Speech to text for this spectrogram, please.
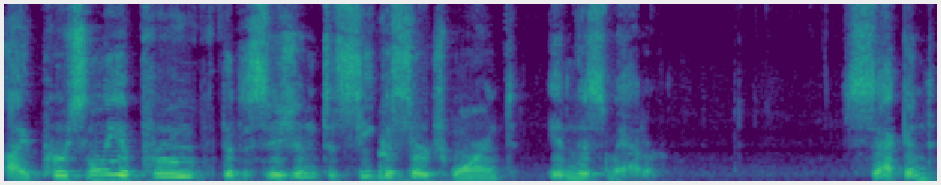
I personally approved the decision to seek a search warrant in this matter. Second,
